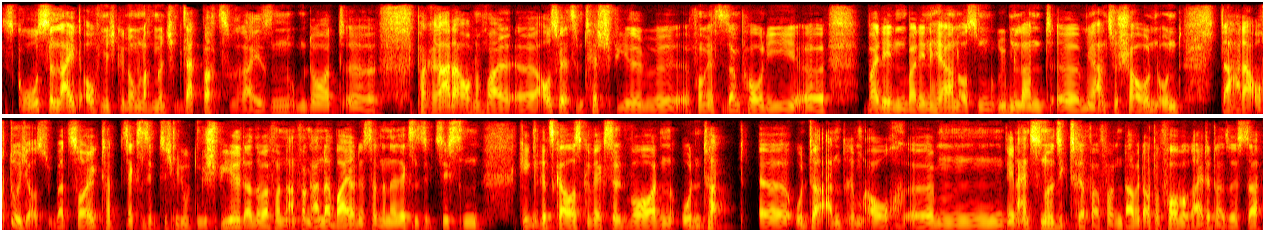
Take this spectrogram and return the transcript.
das große Leid auf mich genommen, nach Mönchengladbach zu reisen, um dort äh, Packerada auch nochmal äh, auswärts im Testspiel äh, vom FC St. Pauli äh, bei, den, bei den Herren aus dem Rübenland äh, mir anzuschauen. Und da hat er auch durchaus überzeugt, hat 76 Minuten gespielt, also war von Anfang an dabei und ist dann in der 76. gegen Ritzka ausgewechselt worden und hat äh, unter anderem auch ähm, den 1-0-Siegtreffer von David Otto vorbereitet. Also ist da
